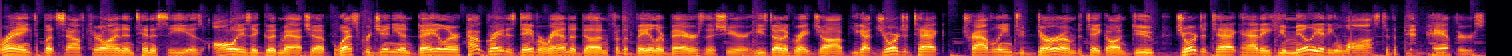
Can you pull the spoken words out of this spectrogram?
ranked, but South Carolina and Tennessee is always a good matchup. West Virginia and Baylor. How great has Dave Aranda done for the Baylor Bears this year? He's done a great job. You got Georgia Tech traveling to Durham to take on Duke. Georgia Tech had a humiliating loss to the Pitt Panthers.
